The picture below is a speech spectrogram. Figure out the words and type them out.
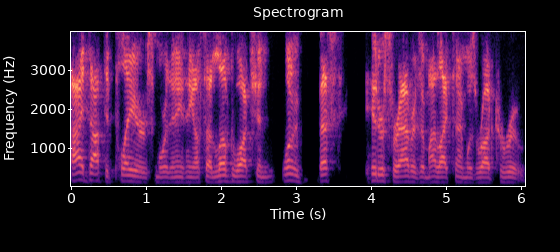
I adopted players more than anything else. I loved watching. One of the best hitters for average of my lifetime was Rod Carew.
